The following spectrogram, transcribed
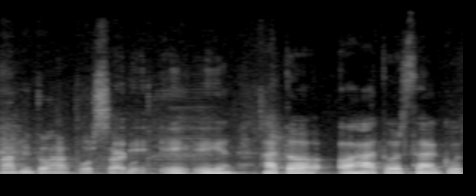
Mármint a hátországot. I- igen. Hát a, a hátországot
